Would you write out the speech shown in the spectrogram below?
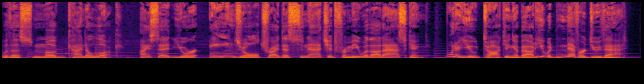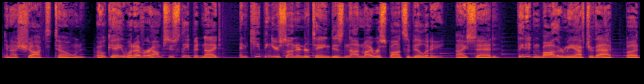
with a smug kind of look. I said, Your angel tried to snatch it from me without asking. What are you talking about? He would never do that. In a shocked tone. Okay, whatever helps you sleep at night, and keeping your son entertained is not my responsibility, I said. They didn't bother me after that, but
